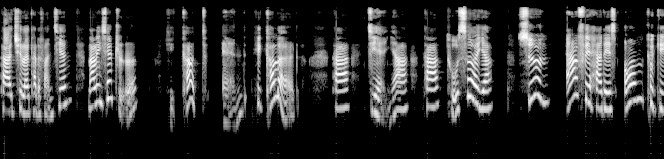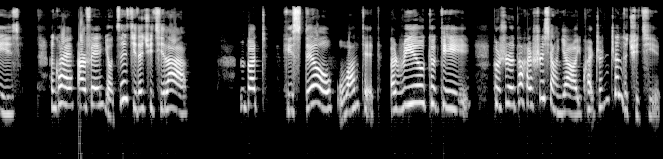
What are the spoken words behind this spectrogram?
他去了他的房间，拿了一些纸。He cut and he colored。他剪呀，他涂色呀。Soon, Alfie had his own cookies。很快，二飞有自己的曲奇啦。But he still wanted a real cookie。可是他还是想要一块真正的曲奇。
